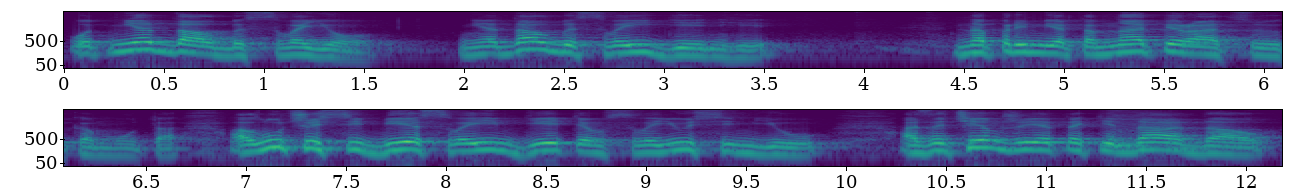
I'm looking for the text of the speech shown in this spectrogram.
Вот не отдал бы свое, не отдал бы свои деньги, например, там, на операцию кому-то, а лучше себе, своим детям, в свою семью. А зачем же я таки да отдал?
